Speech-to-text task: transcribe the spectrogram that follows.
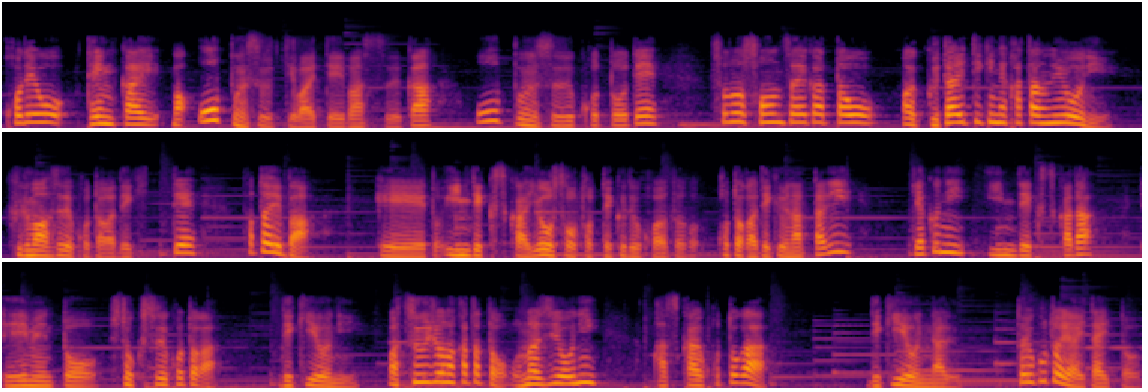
これを展開、まあ、オープンするって言われていますが、オープンすることで、その存在型を、ま具体的な型のように振る舞わせることができて、例えば、えーと、インデックスから要素を取ってくることができるようになったり、逆にインデックスからエレメントを取得することができるように、まあ、通常の方と同じように扱うことができるようになるということをやりたいと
